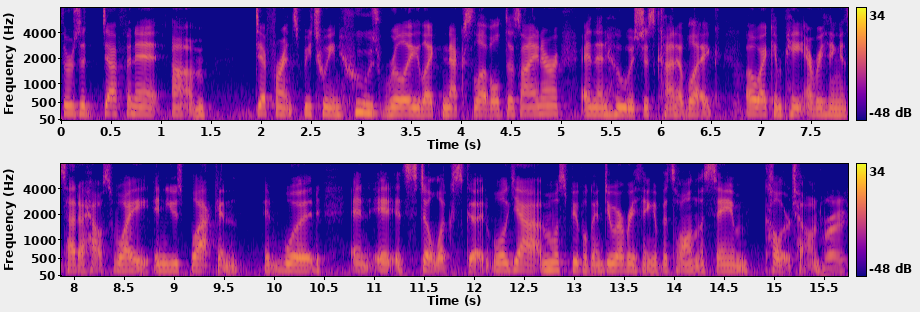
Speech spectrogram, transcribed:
there's a definite um, difference between who's really like next level designer and then who is just kind of like, oh, I can paint everything inside a house white and use black and, and wood and it, it still looks good. Well, yeah, most people can do everything if it's all in the same color tone. Right.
